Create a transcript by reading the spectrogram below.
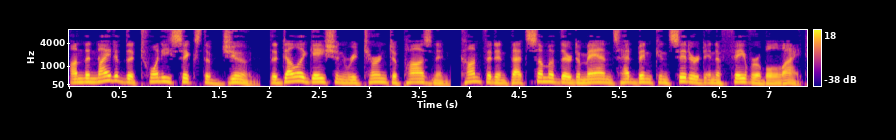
On the night of 26 June, the delegation returned to Poznan, confident that some of their demands had been considered in a favorable light.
